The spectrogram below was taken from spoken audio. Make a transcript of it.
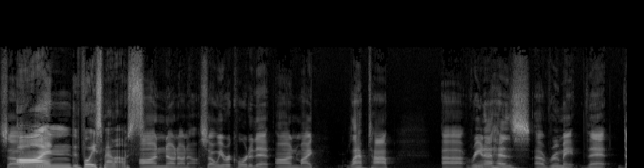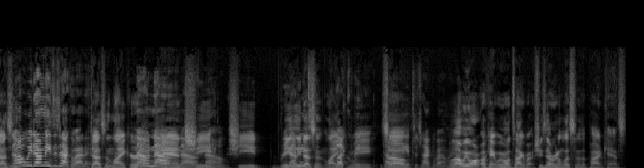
So we- On the voice memos. On no no no. So we recorded it on my laptop. Uh, Rena has a roommate that doesn't no, we don't need to talk about it. doesn't like her. No, no, and no, she no. she really to- doesn't like look, me. We don't so need to talk about me. well, we won't. Okay, we won't talk about. She's never going to listen to the podcast.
